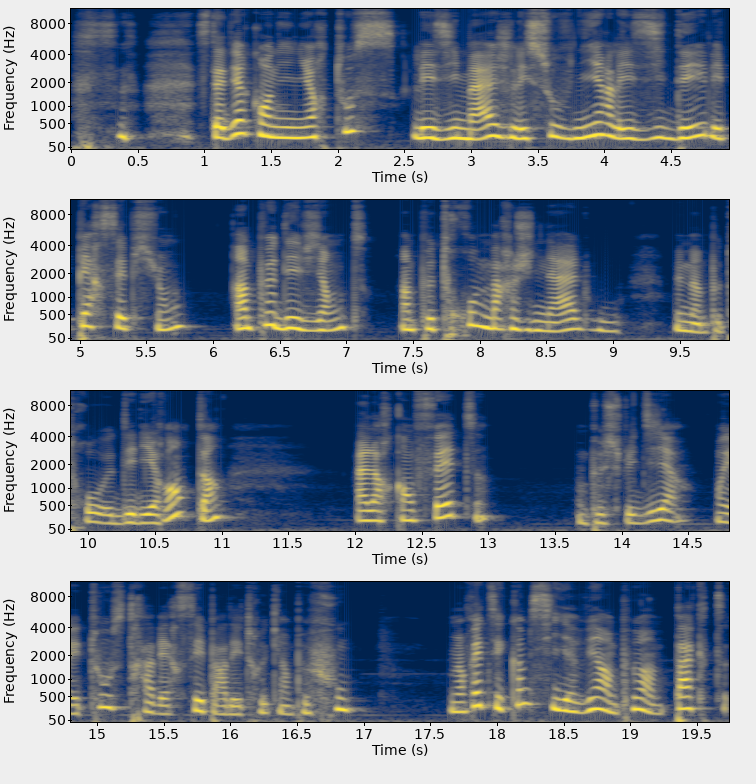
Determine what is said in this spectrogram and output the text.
C'est-à-dire qu'on ignore tous les images, les souvenirs, les idées, les perceptions, un peu déviantes, un peu trop marginales ou même un peu trop délirantes, hein, alors qu'en fait, on peut se le dire, on est tous traversés par des trucs un peu fous. Mais en fait, c'est comme s'il y avait un peu un pacte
